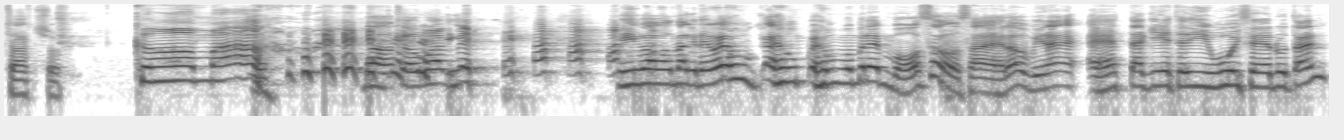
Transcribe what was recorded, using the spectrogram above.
chacho. ¿Cómo? No, ¿Cómo? y Bob McGregor es un, es, un, es un hombre hermoso, ¿sabes? Hello, mira, es este aquí este dibujo y se ve brutal.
